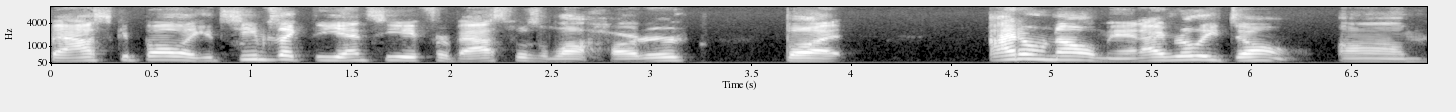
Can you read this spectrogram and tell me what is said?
basketball. Like it seems like the NCAA for basketball is a lot harder, but I don't know, man. I really don't. Um,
